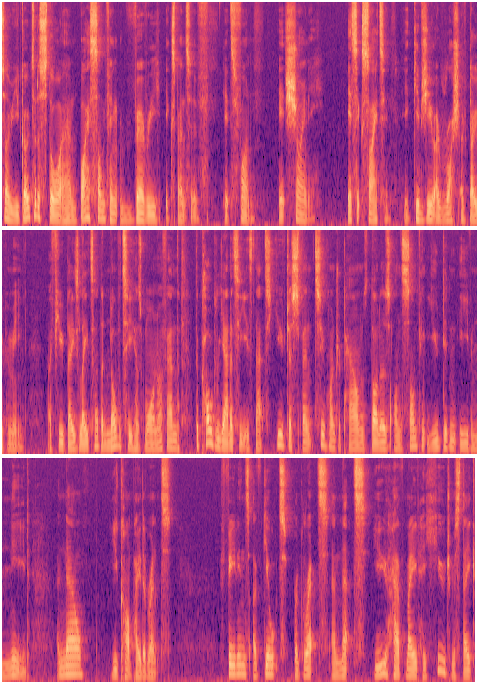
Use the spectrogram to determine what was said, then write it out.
So you go to the store and buy something very expensive. It's fun. It's shiny. It's exciting. It gives you a rush of dopamine. A few days later, the novelty has worn off, and the cold reality is that you've just spent £200 dollars on something you didn't even need, and now you can't pay the rent. Feelings of guilt, regrets, and that you have made a huge mistake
